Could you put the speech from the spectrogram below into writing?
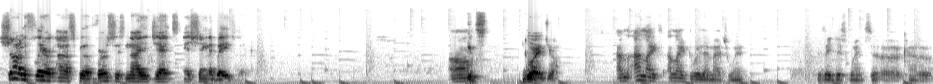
Charlotte Flair and Asuka versus Nia Jax and Shayna Baszler. Um, it's go ahead, Joe. I, I like I like the way that match went because they just went to uh, kind of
